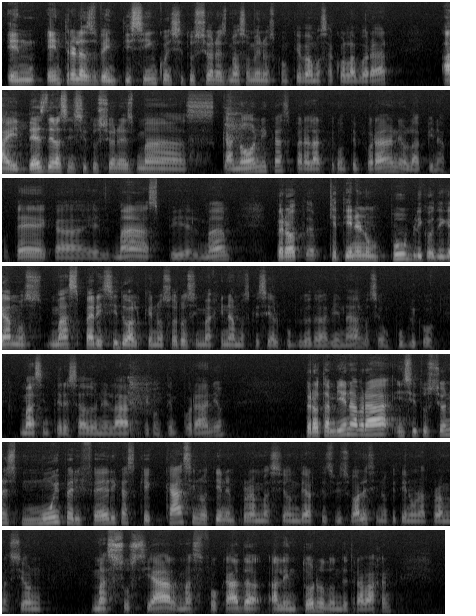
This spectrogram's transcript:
entre las 25 instituciones más o menos con que vamos a colaborar, hay desde las instituciones más canónicas para el arte contemporáneo, la Pinacoteca, el MASPI, el MAM, pero que tienen un público, digamos, más parecido al que nosotros imaginamos que sea el público de la Bienal, o sea, un público más interesado en el arte contemporáneo. Pero también habrá instituciones muy periféricas que casi no tienen programación de artes visuales, sino que tienen una programación más social, más focada al entorno donde trabajan.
